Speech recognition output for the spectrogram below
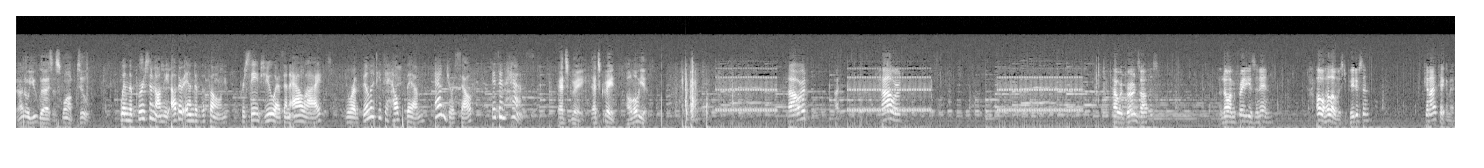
And I know you guys are swamped, too. When the person on the other end of the phone perceives you as an ally, your ability to help them and yourself is enhanced. That's great. That's great. I'll owe you. Howard? I... Howard? Howard Burns' office? No, I'm afraid he isn't in. Oh, hello, Mr. Peterson. Can I take a message?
